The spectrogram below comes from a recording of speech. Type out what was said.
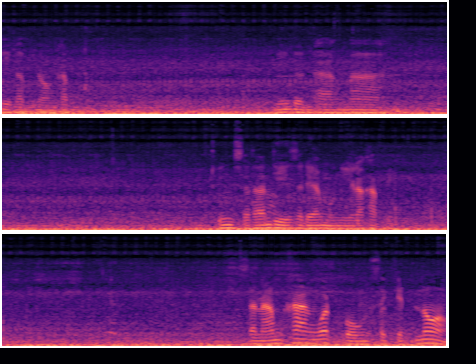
ดีครับพี่น้องครับ นี่เดินทางมา ถึงสถานที่แสดงเมืองนี้แล้วครับนี่สนามข้างวัดโป่งสะเก็ดนอก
